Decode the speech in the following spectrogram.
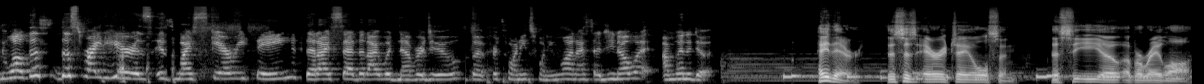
well this this right here is is my scary thing that i said that i would never do. But for 2021 i said you know what? I'm gonna do it. Hey there. This is eric j. Olson the ceo of array law.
